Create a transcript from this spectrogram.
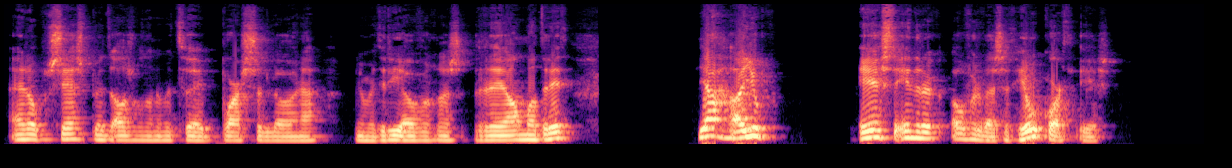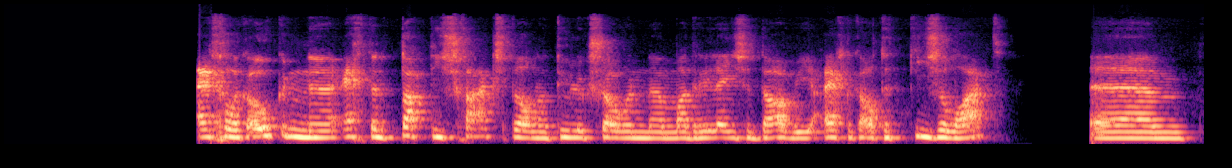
En op 6 punten afstand van de nummer 2 Barcelona. Nummer 3 overigens Real Madrid. Ja, Ayoub. Eerste indruk over de wedstrijd. Heel kort eerst. Eigenlijk ook een, uh, echt een tactisch schaakspel natuurlijk. Zo'n uh, Madrileense derby. Eigenlijk altijd kiezelaard. Um,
